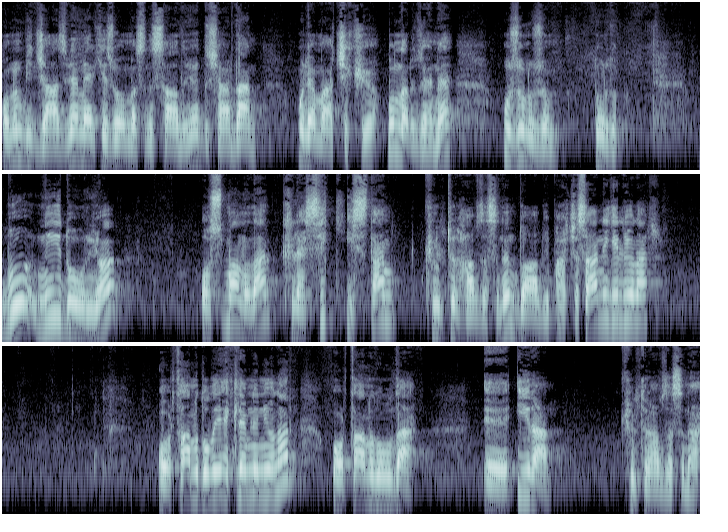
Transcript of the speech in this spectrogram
onun bir cazibe merkezi olmasını sağlıyor. Dışarıdan ulema çekiyor. Bunlar üzerine uzun uzun durduk. Bu neyi doğuruyor? Osmanlılar klasik İslam kültür havzasının doğal bir parçası haline geliyorlar. Orta Anadolu'ya eklemleniyorlar. Orta Anadolu'da e, İran kültür havzasına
